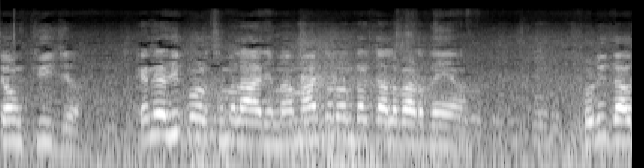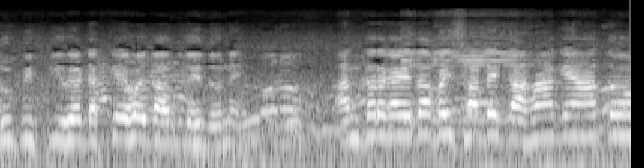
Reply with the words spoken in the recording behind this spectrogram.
ਚੌਂਕੀ 'ਚ ਕਹਿੰਦੇ ਅਸੀਂ ਪੁਲਿਸ ਮੁਲਾਜ਼ਮ ਆ ਮੈਂ ਕਿਹਾ ਚਲੋ ਅੰਦਰ ਚੱਲ ਵੜਦੇ ਆ ਥੋੜੀ दारू ਪੀਤੀ ਹੋਏ ਡੱਕੇ ਹੋਏ दारू ਦੇ ਦੋਨੇ ਅੰਦਰ ਗਏ ਤਾਂ ਬਈ ਸਾਡੇ ਗਾਹਾਂ ਗਿਆ ਤੋਂ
